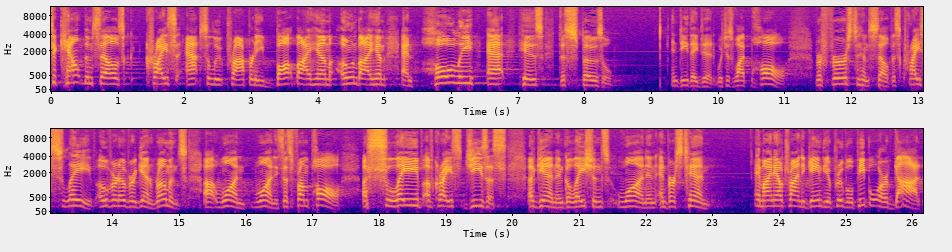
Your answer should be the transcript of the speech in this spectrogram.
to count themselves Christ's absolute property, bought by him, owned by him, and wholly at his disposal. Indeed, they did, which is why Paul refers to himself as Christ's slave over and over again. Romans uh, 1 1, he says, From Paul, a slave of Christ Jesus. Again, in Galatians 1 and, and verse 10, Am I now trying to gain the approval of people or of God?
